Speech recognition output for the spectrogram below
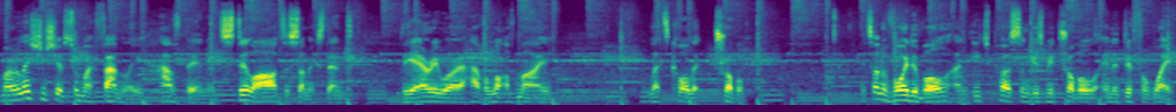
My relationships with my family have been, and still are to some extent, the area where I have a lot of my, let's call it trouble. It's unavoidable, and each person gives me trouble in a different way.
